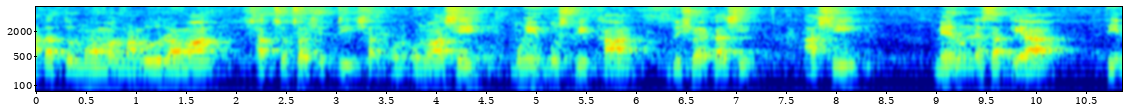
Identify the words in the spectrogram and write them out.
আটাত্তর মোহাম্মদ মাহবুবুর রহমান, সাতশো ছয়ষট্টি, উনআশি মুহিব মুশফিক খান, দুইশো একাশি, আশি মেহরুন্নেসা কেয়া, তিন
